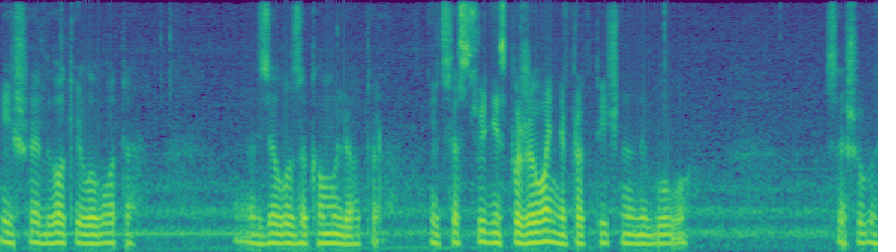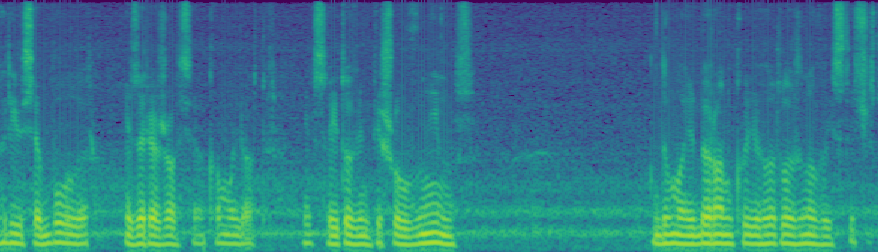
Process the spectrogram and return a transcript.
і ще 2 кВт взяло з акумулятора. І це сьогодні споживання практично не було. Все, що вигрівся бойлер і заряджався акумулятор. І все, і то він пішов в мінус. Думаю, до ранку його должно вистачити.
